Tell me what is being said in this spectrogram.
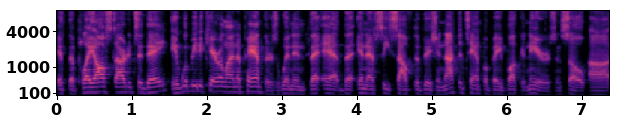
If the playoffs started today, it would be the Carolina Panthers winning the uh, the NFC South Division, not the Tampa Bay Buccaneers. And so uh,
